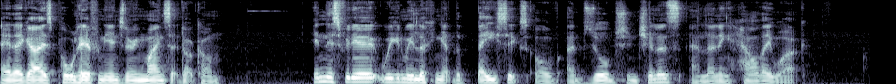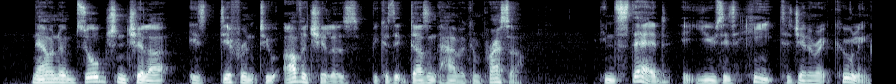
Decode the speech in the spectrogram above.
Hey there guys, Paul here from theengineeringmindset.com. In this video, we're going to be looking at the basics of absorption chillers and learning how they work. Now an absorption chiller is different to other chillers because it doesn't have a compressor. Instead, it uses heat to generate cooling.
